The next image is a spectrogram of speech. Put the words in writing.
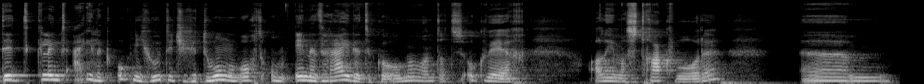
dit, klinkt eigenlijk ook niet goed, dat je gedwongen wordt om in het rijden te komen, want dat is ook weer alleen maar strak worden. Um,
